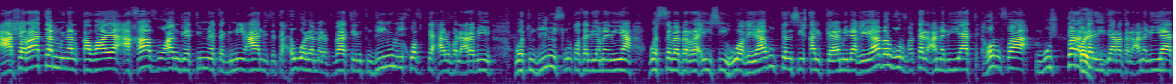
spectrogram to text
عشرات من القضايا أخاف أن يتم تجميعها لتتحول ملفات تدين الإخوة في التحالف العربي وتدين السلطة اليمنية. والسبب الرئيسي هو غياب التنسيق الكامل غياب الغرفة العمليات غرفة مشتركة طيب. لإدارة العمليات.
